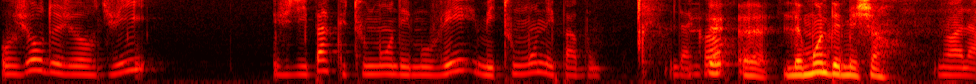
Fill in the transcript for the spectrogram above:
au jour d'aujourd'hui, je dis pas que tout le monde est mauvais, mais tout le monde n'est pas bon. D'accord? Le, le monde des méchants. Voilà.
